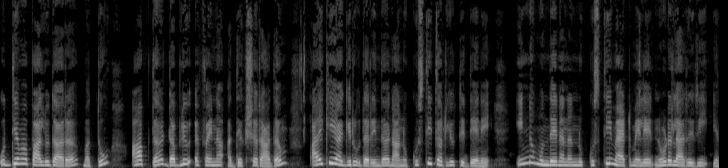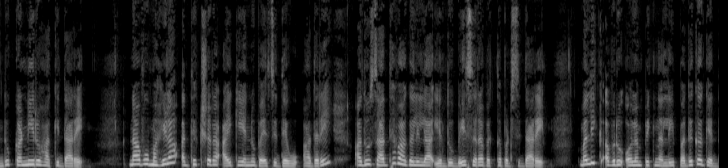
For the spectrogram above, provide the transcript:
ಉದ್ಯಮ ಪಾಲುದಾರ ಮತ್ತು ಆಪ್ತ ಡಬ್ಲ್ಯೂಎಫ್ಐನ ಅಧ್ಯಕ್ಷರಾದ ಆಯ್ಕೆಯಾಗಿರುವುದರಿಂದ ನಾನು ಕುಸ್ತಿ ತೊರೆಯುತ್ತಿದ್ದೇನೆ. ಇನ್ನು ಮುಂದೆ ನನ್ನನ್ನು ಕುಸ್ತಿ ಮ್ಯಾಟ್ ಮೇಲೆ ನೋಡಲಾರಿರಿ ಎಂದು ಕಣ್ಣೀರು ಹಾಕಿದ್ದಾರೆ. ನಾವು ಮಹಿಳಾ ಅಧ್ಯಕ್ಷರ ಆಯ್ಕೆಯನ್ನು ಬಯಸಿದ್ದೆವು, ಆದರೆ ಅದು ಸಾಧ್ಯವಾಗಲಿಲ್ಲ ಎಂದು ಬೇಸರ ವ್ಯಕ್ತಪಡಿಸಿದ್ದಾರೆ. ಮಲಿಕ್ ಅವರು ಒಲಿಂಪಿಕ್ನಲ್ಲಿ ಪದಕ ಗೆದ್ದ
